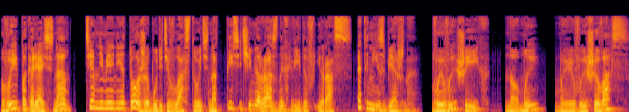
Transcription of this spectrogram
Вы, покорясь нам, тем не менее тоже будете властвовать над тысячами разных видов и рас. Это неизбежно. Вы выше их, но мы, мы выше вас.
